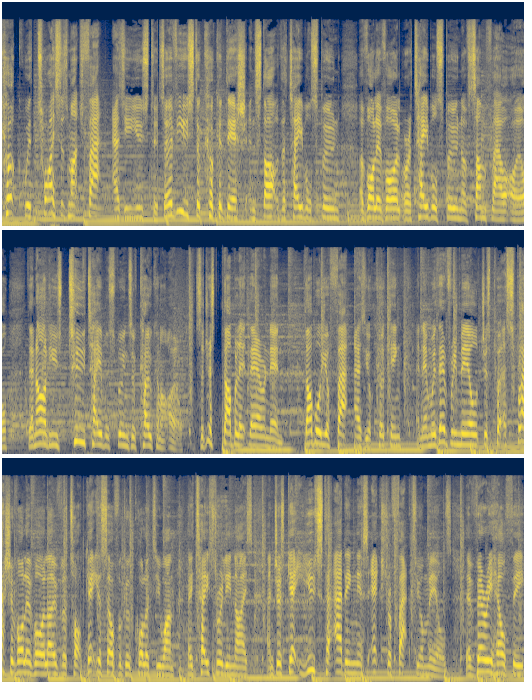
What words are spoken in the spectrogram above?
Cook with twice as much fat as you used to. So if you used to cook a dish and start with a tablespoon of olive oil or a tablespoon of sunflower oil, then I'd use two tablespoons of coconut oil. So just double it there and then. Double your fat as you're cooking, and then with every meal, just put a splash of olive oil over the top. Get yourself a good quality one. They taste really nice, and just get used to adding this extra fat to your meals. They're very healthy.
